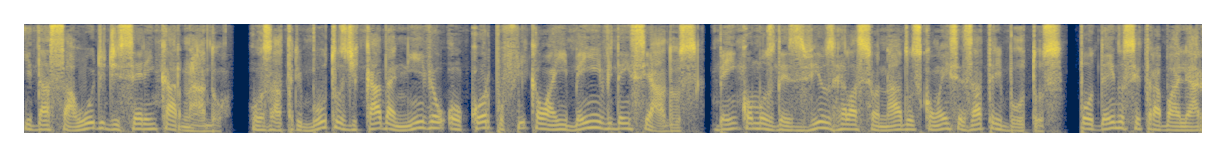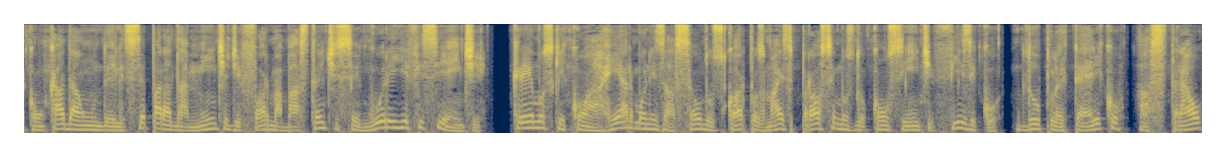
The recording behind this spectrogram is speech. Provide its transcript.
e da saúde de ser encarnado. Os atributos de cada nível ou corpo ficam aí bem evidenciados, bem como os desvios relacionados com esses atributos, podendo-se trabalhar com cada um deles separadamente de forma bastante segura e eficiente. Cremos que com a reharmonização dos corpos mais próximos do consciente físico, duplo etérico, astral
